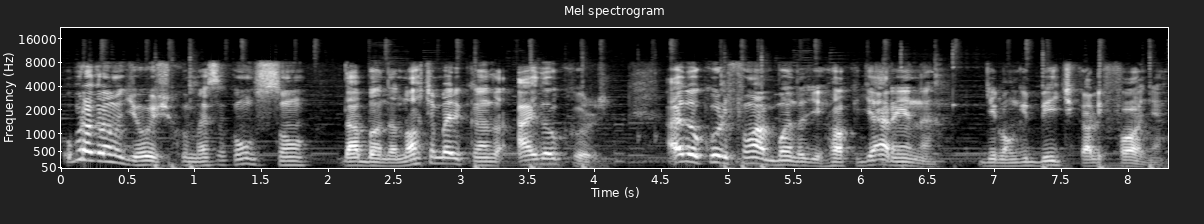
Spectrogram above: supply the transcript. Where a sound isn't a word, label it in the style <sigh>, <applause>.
O programa de hoje começa com o som da banda norte-americana Idol Curry. Idol Curry foi uma banda de rock de arena de Long Beach, Califórnia.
